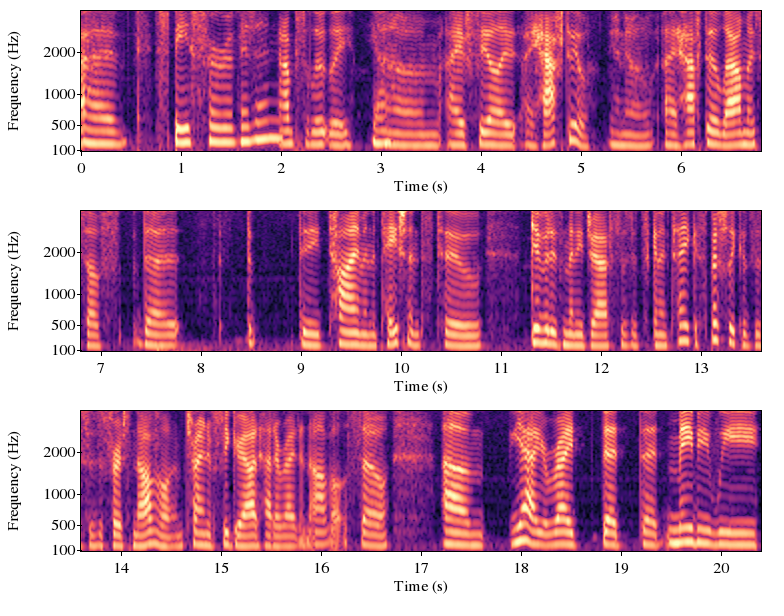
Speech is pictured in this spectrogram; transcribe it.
uh, space for revision? Absolutely. Yeah. Um, I feel I, I have to. You know, I have to allow myself the the the time and the patience to give it as many drafts as it's going to take, especially because this is the first novel. I'm trying to figure out how to write a novel. So, um, yeah, you're right that that maybe we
